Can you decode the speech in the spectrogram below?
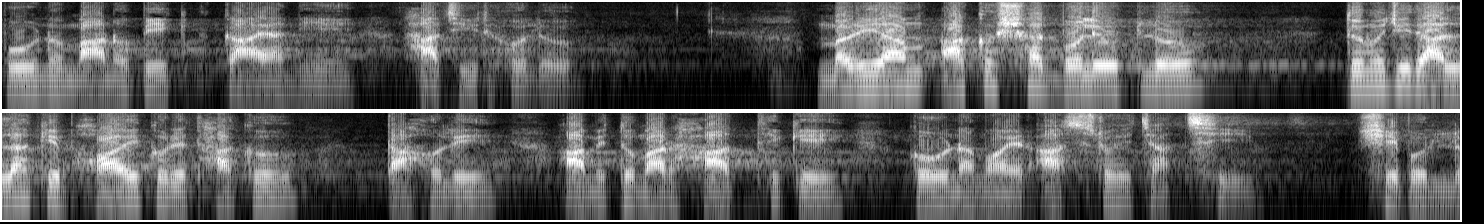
পূর্ণ মানবিক কায়া নিয়ে হাজির হলো। মরিয়াম আকস্মাত বলে উঠল, তুমি যদি আল্লাহকে ভয় করে থাকো, তাহলে আমি তোমার হাত থেকে করুণাময়ের আশ্রয় চাচ্ছি। সে বলল,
